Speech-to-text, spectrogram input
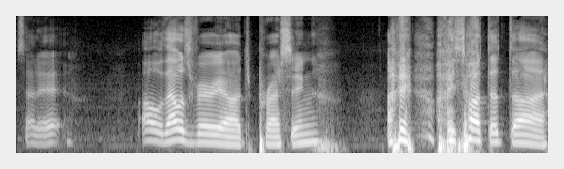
Is that it? Oh, that was very uh depressing. I I thought that the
